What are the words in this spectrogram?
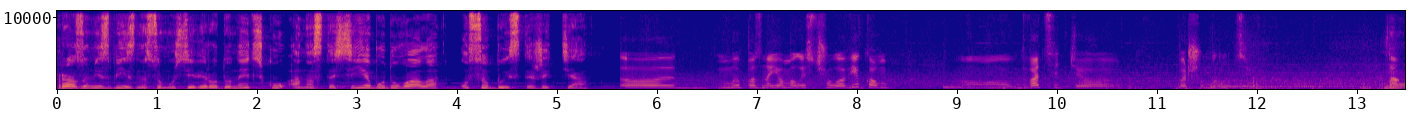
Разом із бізнесом у Сєвєродонецьку Анастасія будувала особисте життя. Е, Ми познайомилися з чоловіком е, в 21-му році. Ну,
